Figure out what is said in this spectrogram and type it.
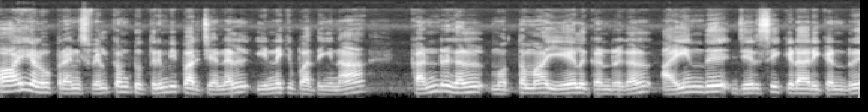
Hi hello friends welcome to Thirumbi Paar channel இன்றைக்கி பார்த்தீங்கன்னா கன்றுகள் மொத்தமாக ஏழு கன்றுகள் ஐந்து ஜெர்சி கிடாரி கன்று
